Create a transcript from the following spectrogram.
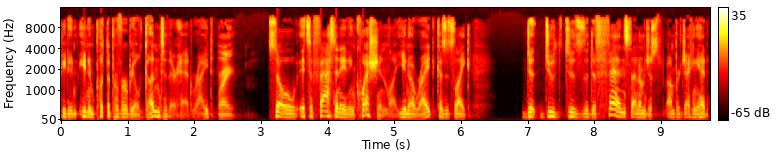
he didn't he didn't put the proverbial gun to their head, right? Right. So it's a fascinating question, like you know, right? Because it's like, do, do does the defense, and I'm just I'm projecting ahead.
